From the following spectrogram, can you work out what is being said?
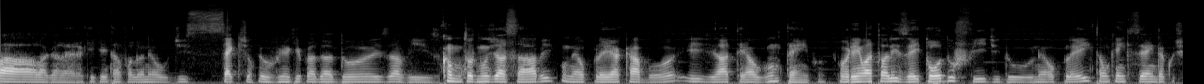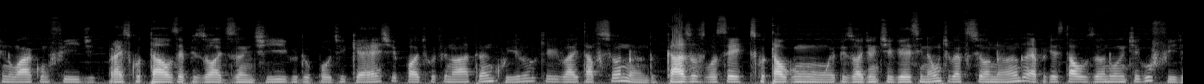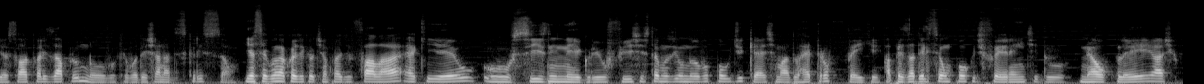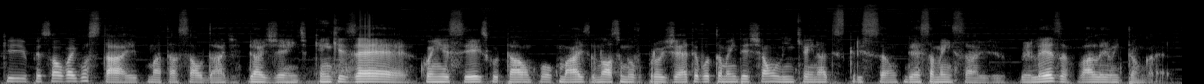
Fala galera, aqui quem tá falando é o Dissection. Eu vim aqui para dar dois avisos. Como todo mundo já sabe, o Neoplay acabou e já tem algum tempo. Porém, eu atualizei todo o feed do Neoplay, então quem quiser ainda continuar com o feed para escutar os episódios antigos do podcast, pode continuar tranquilo que vai estar tá funcionando. Caso você escutar algum episódio antigo e esse não estiver funcionando, é porque está usando o antigo feed. É só atualizar para o novo, que eu vou deixar na descrição. E a segunda coisa que eu tinha para falar é que eu, o Cisne Negro e o Fish estamos em um novo podcast chamado Retrofake. Apesar dele ser um pouco diferente do Neoplay, acho que o pessoal vai gostar e matar a saudade da gente. Quem quiser conhecer, escutar um pouco mais do nosso novo projeto, eu vou também deixar um link aí na descrição dessa mensagem, beleza? Valeu então, galera.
